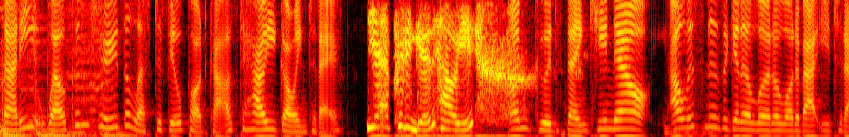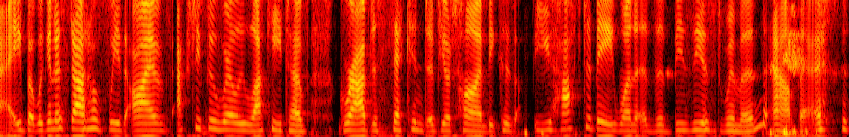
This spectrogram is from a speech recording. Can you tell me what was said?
Maddie, welcome to the Left of Field podcast. How are you going today? Yeah, pretty good. How are you? I'm good, thank you. Now, our listeners are going to learn a lot about you today, but we're going to start off with I actually feel really lucky to have grabbed a second of your time because you have to be one of the busiest women out there.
